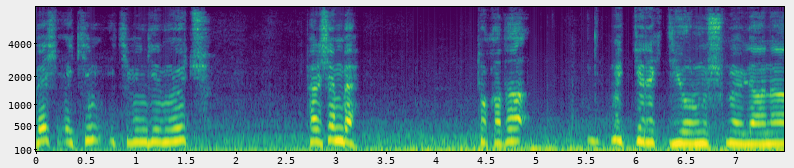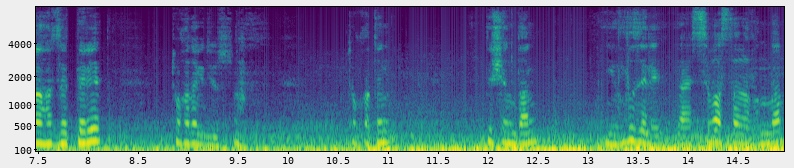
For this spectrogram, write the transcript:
5 Ekim 2023 Perşembe Tokat'a gitmek gerek diyormuş Mevlana Hazretleri. Tokat'a gidiyorsun. Tokat'ın dışından Yıldızeli yani Sivas tarafından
